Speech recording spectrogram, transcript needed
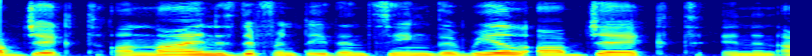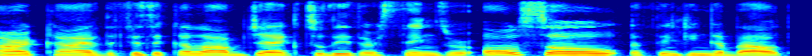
object online is differently than seeing the real object in an archive, the physical object. So these are things we're also uh, thinking about.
